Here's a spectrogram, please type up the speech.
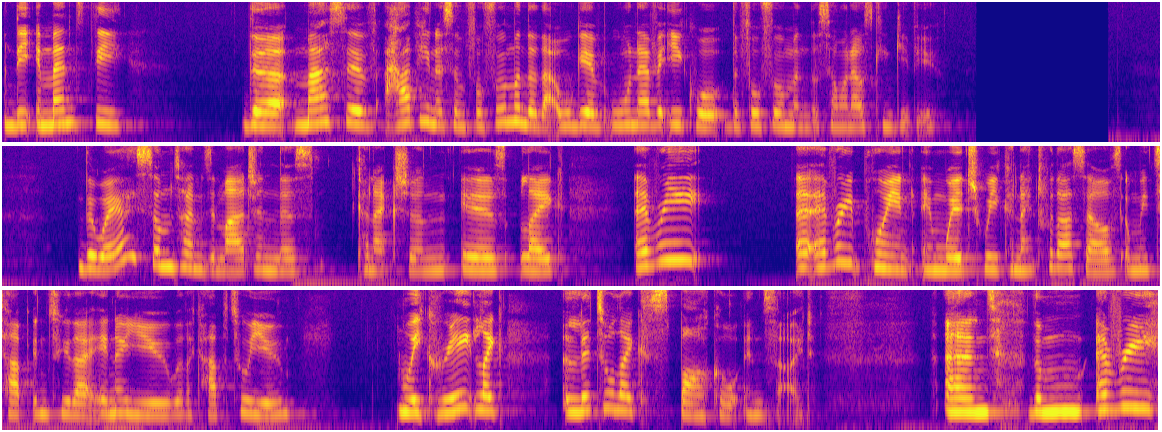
the immense, the, the massive happiness and fulfillment that that will give, will never equal the fulfillment that someone else can give you. The way I sometimes imagine this connection is like every at every point in which we connect with ourselves and we tap into that inner you with a capital U, we create like a little like sparkle inside. And the every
